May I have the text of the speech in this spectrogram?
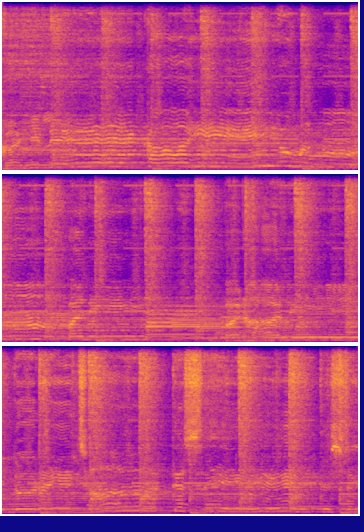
कहिले पनि बराली दुरै छ त्यसै त्यसै।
